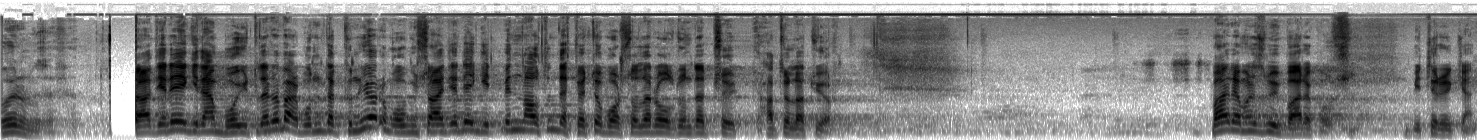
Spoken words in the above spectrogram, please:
Buyurunuz efendim. müsaadereye giden boyutları var. Bunu da kınıyorum. O müsaadereye gitmenin altında FETÖ borsaları olduğunu da hatırlatıyorum. Bayramınız mübarek olsun bitirirken.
